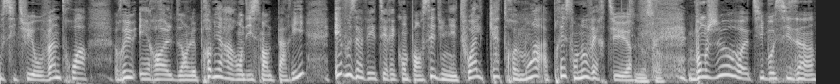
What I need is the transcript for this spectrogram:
situé au 23 rue Hérold dans le premier arrondissement de Paris. Et vous avez été récompensé d'une étoile quatre mois après son ouverture. Bien ça. Bonjour Thibaut Cizin.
